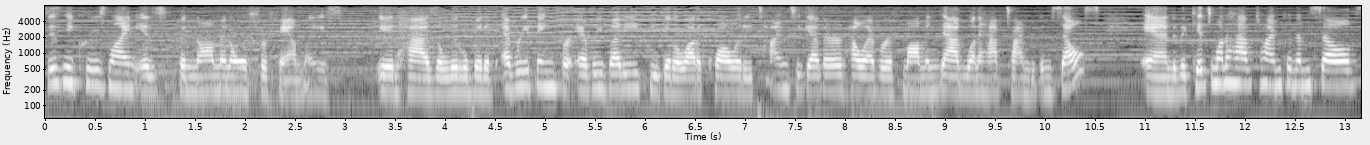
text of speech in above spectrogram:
Disney Cruise Line is phenomenal for families. It has a little bit of everything for everybody. You get a lot of quality time together. However, if mom and dad want to have time to themselves and the kids want to have time for themselves,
